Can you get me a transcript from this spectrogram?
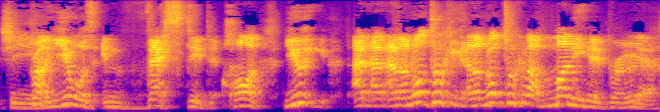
she. Bro, you was invested hard. You and, and, and I'm not talking and I'm not talking about money here, bro. Yeah.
